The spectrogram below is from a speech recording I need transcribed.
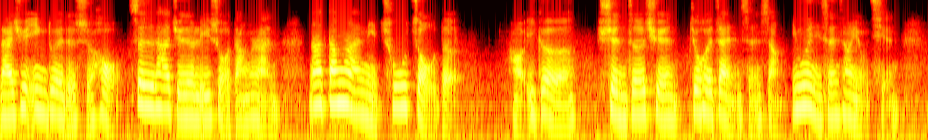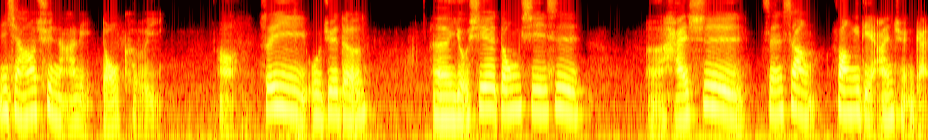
来去应对的时候，甚至他觉得理所当然，那当然你出走的。好，一个选择权就会在你身上，因为你身上有钱，你想要去哪里都可以。好，所以我觉得，嗯，有些东西是，呃，还是身上放一点安全感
